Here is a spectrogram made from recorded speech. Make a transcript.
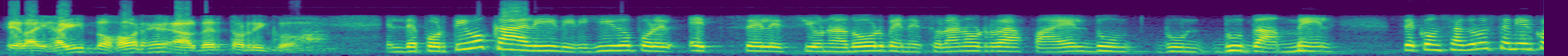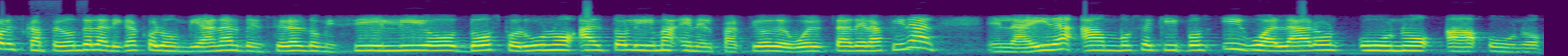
el ahijaído Jorge Alberto Rico. El Deportivo Cali, dirigido por el ex seleccionador venezolano Rafael Dudamel, se consagró este miércoles campeón de la Liga Colombiana al vencer al domicilio 2 por 1 al Tolima en el partido de vuelta de la final. En la ida ambos equipos igualaron 1 a 1.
